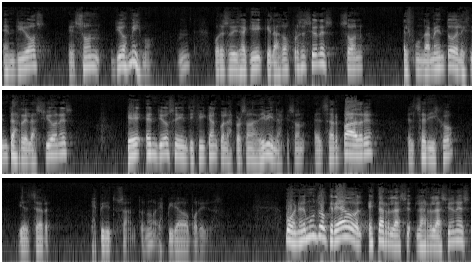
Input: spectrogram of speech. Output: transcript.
en Dios, eh, son Dios mismo. Por eso dice aquí que las dos procesiones son el fundamento de las distintas relaciones que en Dios se identifican con las personas divinas, que son el ser Padre, el ser Hijo y el ser Espíritu Santo, ¿no? expirado por ellos. Bueno, en el mundo creado estas las relaciones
